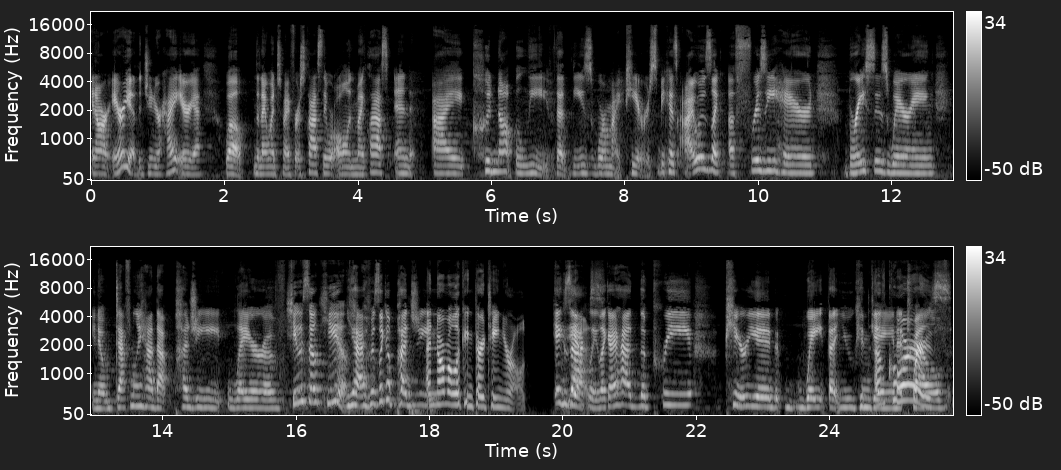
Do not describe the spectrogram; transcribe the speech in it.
in our area the junior high area well then i went to my first class they were all in my class and i could not believe that these were my peers because i was like a frizzy haired braces wearing you know definitely had that pudgy layer of She was so cute. yeah it was like a pudgy A normal looking 13 year old. exactly yes. like i had the pre period weight that you can gain Of course. at 12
